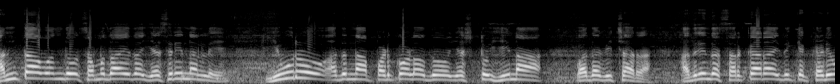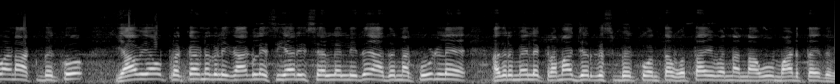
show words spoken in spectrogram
ಅಂಥ ಒಂದು ಸಮುದಾಯದ ಹೆಸರಿನಲ್ಲಿ ಇವರು ಅದನ್ನು ಪಡ್ಕೊಳ್ಳೋದು ಎಷ್ಟು ಹೀನವಾದ ವಿಚಾರ. ಅದರಿಂದ ಸರ್ಕಾರ ಇದಕ್ಕೆ ಕಡಿವಾಣ ಹಾಕಬೇಕು. ಯಾವ ಪ್ರಕರಣಗಳಿಗಾಗಲೇ ಸಿ ಆರ್ ಇ ಸೆಲ್ಲಲ್ಲಿದೆ, ಅದನ್ನು ಕೂಡಲೇ ಅದರ ಮೇಲೆ ಕ್ರಮ ಜರುಗಿಸಬೇಕು ಅಂತ ಒತ್ತಾಯವನ್ನು ನಾವು ಮಾಡ್ತಾ ಇದ್ದೇವೆ.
